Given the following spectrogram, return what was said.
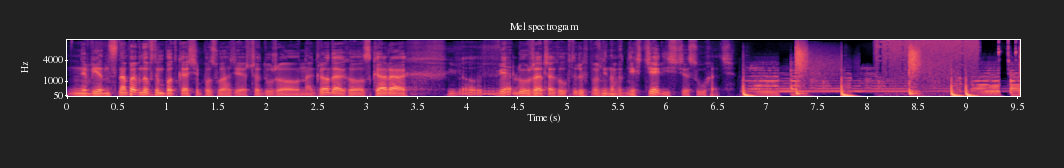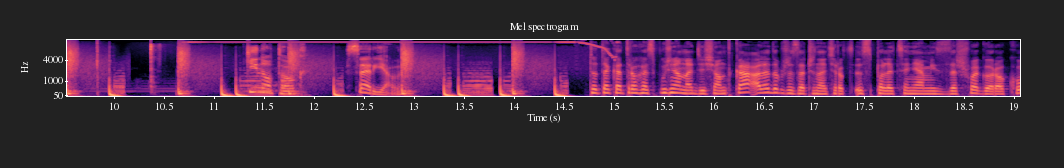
Więc na pewno w tym podcaście posłuchacie jeszcze dużo o nagrodach, o Oscarach i o wielu rzeczach, o których pewnie nawet nie chcieliście słuchać. Kinotok. Serial. To taka trochę spóźniona dziesiątka, ale dobrze zaczynać rok z poleceniami z zeszłego roku.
